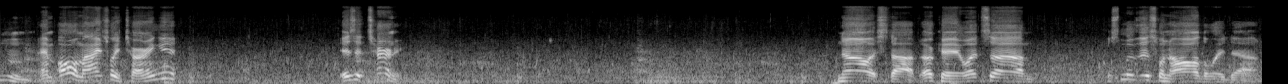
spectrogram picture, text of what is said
Hmm. Am, oh, am I actually turning it? Is it turning? No, it stopped. Okay, let's um, let's move this one all the way down.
